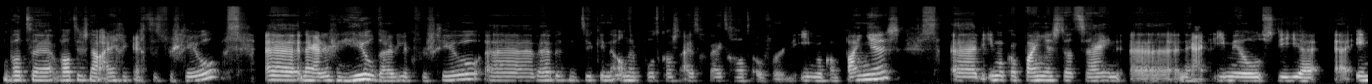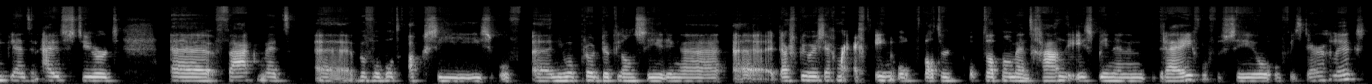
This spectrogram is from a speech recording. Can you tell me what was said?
wat, uh, wat is nou eigenlijk echt het verschil? Uh, nou ja, er is een heel duidelijk verschil. Uh, we hebben het natuurlijk in de andere podcast uitgebreid gehad over de e-mailcampagnes. de e-mailcampagnes, dat zijn nou ja, e-mails die je inplant en uitstuurt. vaak met uh, bijvoorbeeld acties of uh, nieuwe productlanceringen. Uh, daar speel je zeg maar echt in op wat er op dat moment gaande is binnen een bedrijf of een sale of iets dergelijks.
